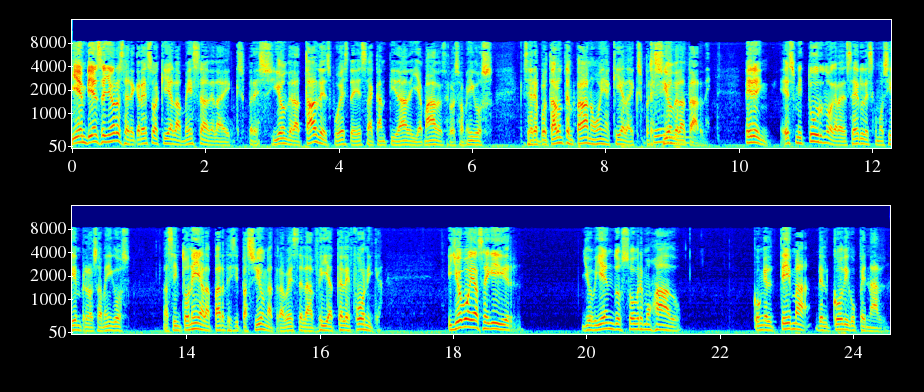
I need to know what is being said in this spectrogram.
Bien, bien, señores, regreso aquí a la mesa de la expresión de la tarde después de esa cantidad de llamadas de los amigos que se reportaron temprano hoy aquí a la expresión de la tarde. Miren, es mi turno agradecerles como siempre a los amigos la sintonía, la participación a través de la vía telefónica. Y yo voy a seguir lloviendo sobre mojado con el tema del Código Penal.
